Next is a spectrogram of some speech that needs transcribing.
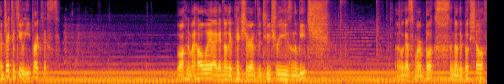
Objective two: eat breakfast. Walking to my hallway, I got another picture of the two trees on the beach. Uh, we got some more books, another bookshelf.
